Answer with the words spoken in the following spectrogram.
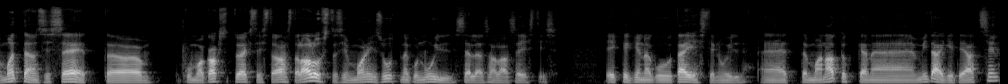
mõte on siis see, et kui ma kaks tuhat üheksateist aastal alustasin, ma olin suht nagu null selles alas Eestis ikkagi nagu täiesti null, et ma natukene midagi teadsin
